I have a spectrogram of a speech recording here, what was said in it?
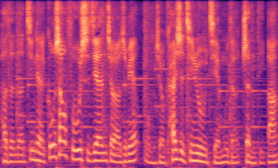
好的，那今天的工商服务时间就到这边，我们就开始进入节目的正题吧。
